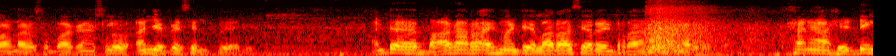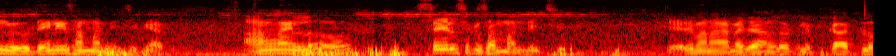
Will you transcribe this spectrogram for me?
పండగ శుభాకాంక్షలు అని చెప్పేసి వెళ్ళిపోయారు. అంటే బాగా రాయమంటే ఎలా రాశారేంటరా అని కంగారు కానీ ఆ హెడ్డింగ్ దేనికి సంబంధించింది కాదు. ఆన్లైన్లో సేల్స్కి సంబంధించి. ఏది మన అమెజాన్లో ఫ్లిప్కార్ట్లో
